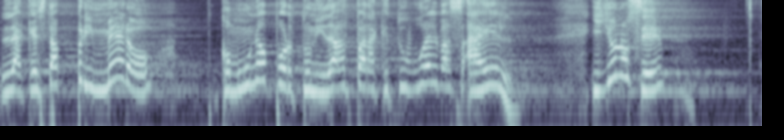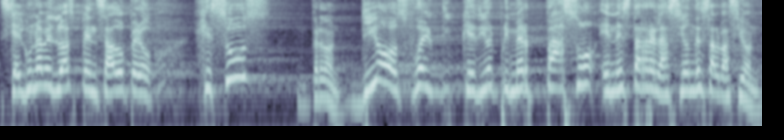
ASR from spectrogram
la que está primero como una oportunidad para que tú vuelvas a Él. Y yo no sé si alguna vez lo has pensado, pero Jesús, perdón, Dios fue el que dio el primer paso en esta relación de salvación.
